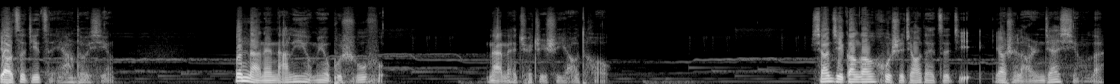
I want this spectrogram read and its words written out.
要自己怎样都行。”问奶奶哪里有没有不舒服，奶奶却只是摇头。想起刚刚护士交代自己，要是老人家醒了，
